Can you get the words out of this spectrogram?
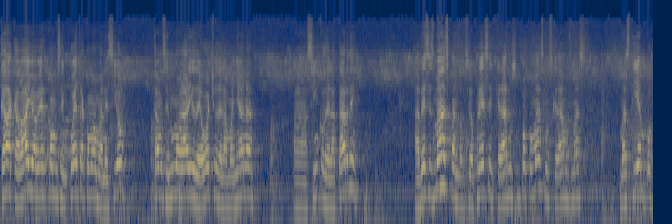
cada caballo a ver cómo se encuentra, cómo amaneció. Estamos en un horario de 8 de la mañana a 5 de la tarde. A veces más, cuando se ofrece quedarnos un poco más, nos quedamos más, más tiempo.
